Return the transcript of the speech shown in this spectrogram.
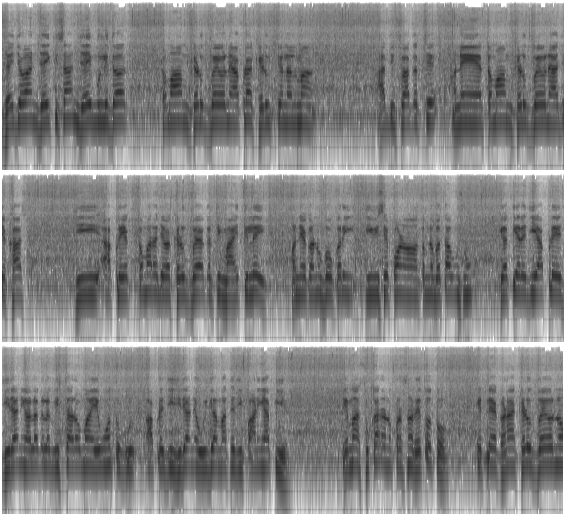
જય જવાન, જય કિસાન, જય મુરલીધર. તમામ ખેડૂત ભાઈઓને આપણા ખેડૂત ચેનલમાં હાર્દિક સ્વાગત છે અને તમામ ખેડૂત ભાઈઓને આજે ખાસ જે આપણે એક તમારા જેવા ખેડૂત ભાઈ આગળથી માહિતી લઈ અને એક અનુભવ કરી એ વિશે પણ તમને બતાવું છું કે અત્યારે જે આપણે જીરાની અલગ અલગ વિસ્તારોમાં એવું હતું આપણે જે જીરાને ઉઈગામાંથી જે પાણી આપીએ, એમાં સુકારાનો પ્રશ્ન રહેતો હતો. એટલે ઘણા ખેડૂત ભાઈઓનો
